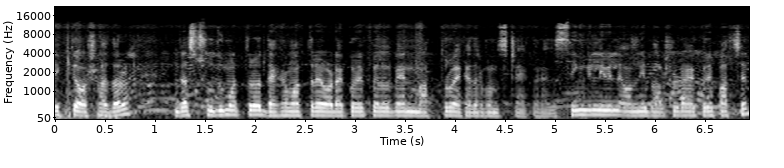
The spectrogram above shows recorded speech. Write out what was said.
দেখতে অসাধারণ। জাস্ট শুধুমাত্র দেখা মাত্র অর্ডার করে ফেলবেন, মাত্র এক হাজার পঞ্চাশ টাকা করে। সিঙ্গেল লেভেলে অনলি বারোশো টাকা করে পাচ্ছেন।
